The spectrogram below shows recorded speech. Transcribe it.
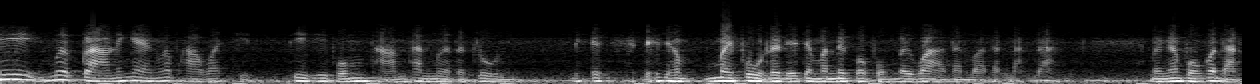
นี้เมื่อกล่าวในแง่ของภาวะจิต ที่ที่ผมถามท่านเมื่อตะกครู่นี้เดี๋ยวจะไม่พูดแล้วเดี๋ยวจะมันนึกว่าผมไปว่าท่านว่าท่านดักดานเหมือนงั้นผมก็ดัก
